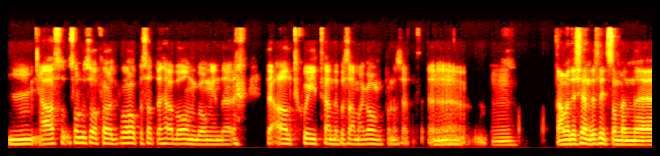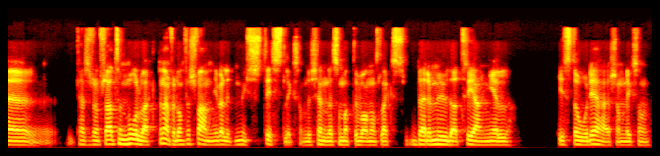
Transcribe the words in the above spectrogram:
Mm, ja, som, som, du sa förut, vi får hoppas att det här var omgången där, där allt skit hände på samma gång på något sätt. Mm. Mm. Ja, men det kändes lite som en, eh, kanske framförallt som målvakterna, för de försvann ju väldigt mystiskt. Liksom. Det kändes som att det var någon slags Bermuda triangel historia här som liksom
